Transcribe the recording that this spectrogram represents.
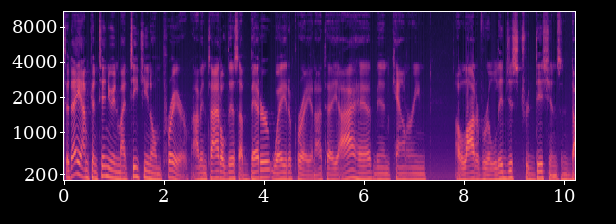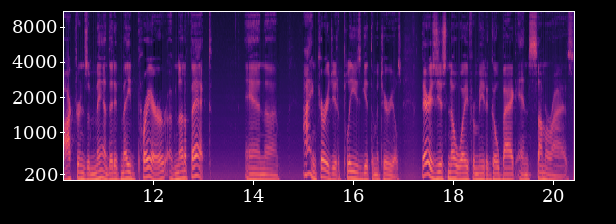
Today I'm continuing my teaching on prayer. I've entitled this A Better Way to Pray, and I tell you, I have been countering a lot of religious traditions and doctrines of men that have made prayer of none effect. And uh, I encourage you to please get the materials. There is just no way for me to go back and summarize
